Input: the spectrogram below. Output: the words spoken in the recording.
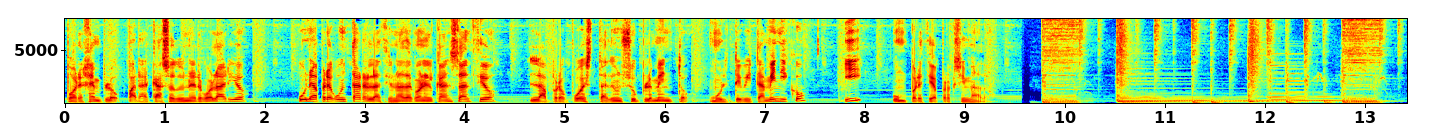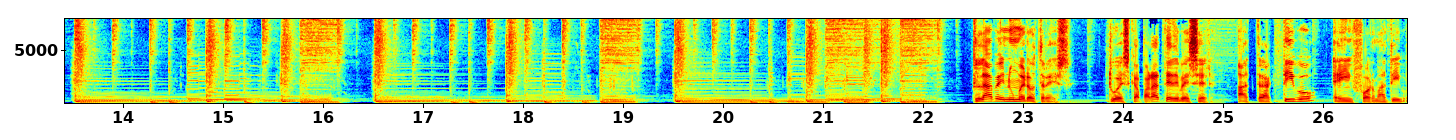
Por ejemplo, para el caso de un herbolario, una pregunta relacionada con el cansancio, la propuesta de un suplemento multivitamínico y un precio aproximado. Clave número 3. Tu escaparate debe ser atractivo e informativo.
